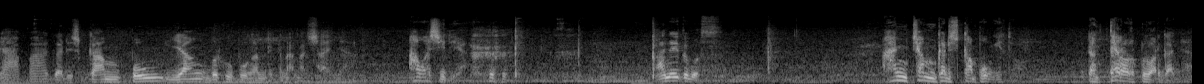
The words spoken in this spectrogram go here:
siapa gadis kampung yang berhubungan dengan anak saya. Awasi dia. Hanya itu, Bos. Ancam gadis kampung itu dan teror keluarganya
